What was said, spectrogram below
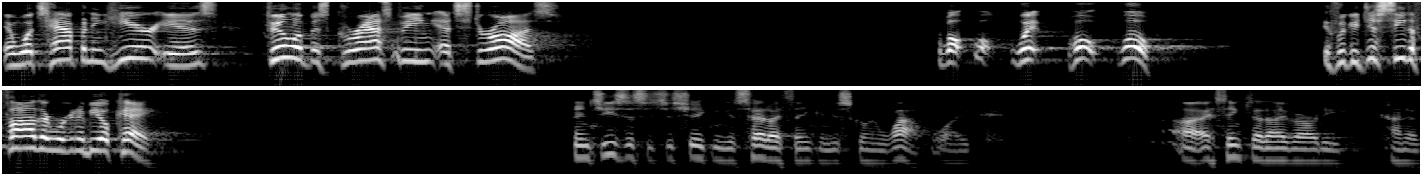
And what's happening here is Philip is grasping at straws. Well, wait, whoa, whoa. If we could just see the Father, we're going to be okay. And Jesus is just shaking his head, I think, and just going, wow, like, I think that I've already kind of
